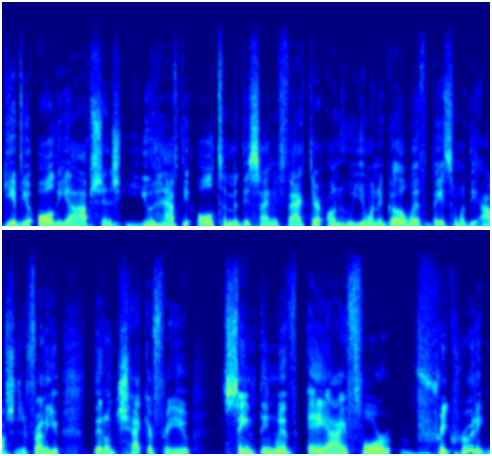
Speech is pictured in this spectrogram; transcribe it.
give you all the options. You have the ultimate deciding factor on who you want to go with based on what the options in front of you. They don't check it for you. Same thing with ai for recruiting.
